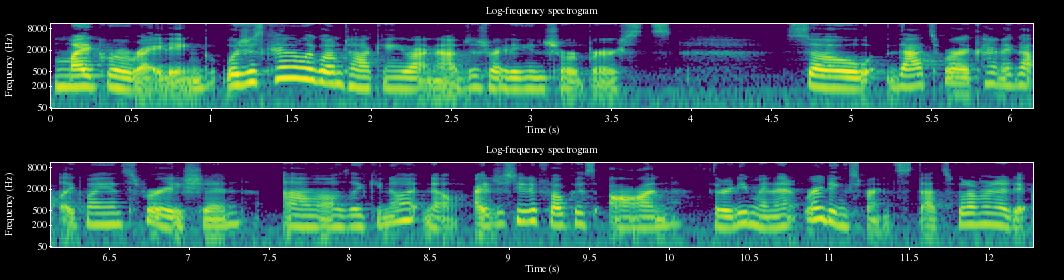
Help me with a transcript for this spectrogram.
micro writing, which is kind of like what I'm talking about now, just writing in short bursts. So that's where I kind of got like my inspiration. Um, I was like, you know what? No, I just need to focus on 30 minute writing sprints. That's what I'm going to do.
